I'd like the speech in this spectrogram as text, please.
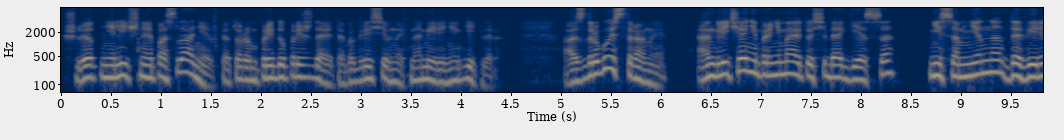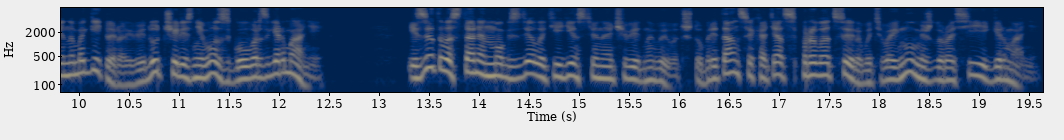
шлет мне личное послание, в котором предупреждает об агрессивных намерениях Гитлера. А с другой стороны, англичане принимают у себя Гесса, несомненно, доверенного Гитлера и ведут через него сговор с Германией. Из этого Сталин мог сделать единственный очевидный вывод, что британцы хотят спровоцировать войну между Россией и Германией.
